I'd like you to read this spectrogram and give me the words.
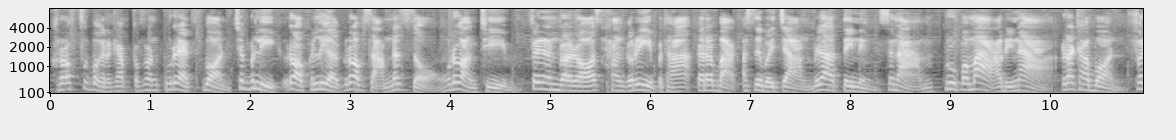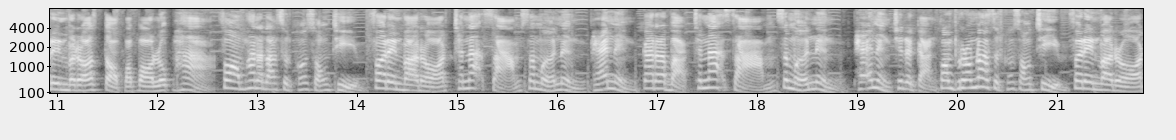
เคราะห์ฟุตบอลกันะครับกับฟุตบอลคู่แรกฟุตบอลแชมเปี้ยนลีกรอบคัดเลือกรอบ 3 นัด 2 ระหว่างทีมเฟรนันบารออสฮังการีปะทะการาบักอาเซอร์ไบจาน เวลาตีหนึ่งสนาม กรูปามาอารีนาราคาบอลเฟรนบารอสต่อปปลบ5ฟอร์มห้านัดหลังสุดของ2ทีมเฟรนบารอสชนะ 3 เสมอ 1 แพ้1การาบักชนะ 3 เสมอ 1 แพ้ 1 เช่นเดียวกัน ความพร้อมล่าสุดของ 2 ทีมเฟรนบารอส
